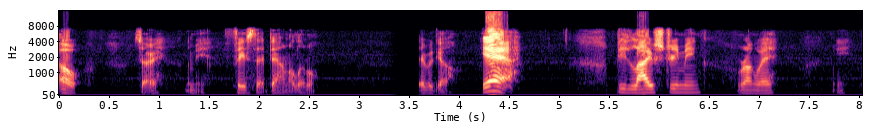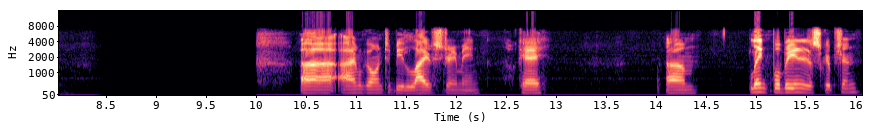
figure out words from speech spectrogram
Oh, sorry. Let me face that down a little. There we go. Yeah. Be live streaming. Wrong way. Me. Uh, I'm going to be live streaming. Okay. Um, link will be in the description.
